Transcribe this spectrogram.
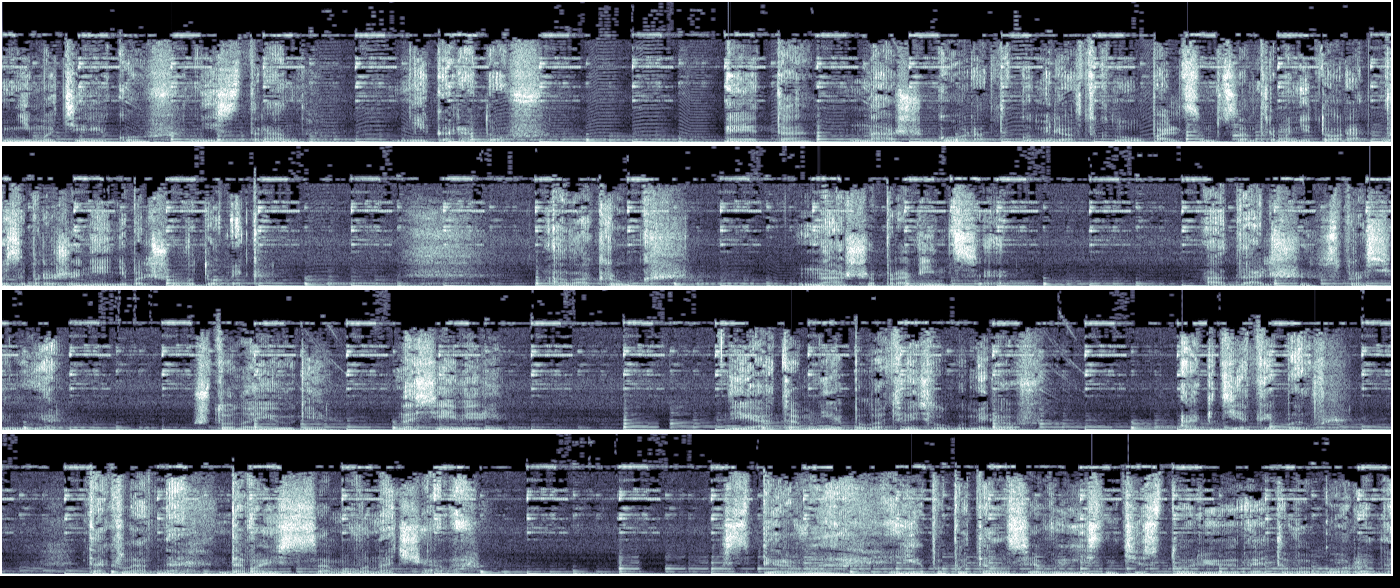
Ни материков, ни стран, ни городов. «Это наш город», — Гумилев ткнул пальцем в центр монитора в изображении небольшого домика. «А вокруг наша провинция». «А дальше?» — спросил я. «Что на юге? На севере?» «Я там не был», — ответил Гумилев. «А где ты был?» «Так, ладно, давай с самого начала». Сперва я попытался выяснить историю этого города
